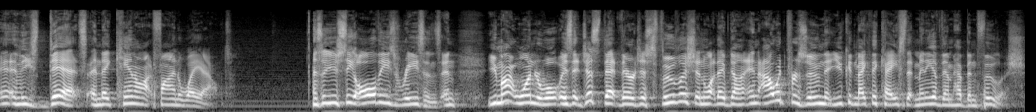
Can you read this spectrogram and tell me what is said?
and these debts, and they cannot find a way out. And so you see all these reasons. And you might wonder, well, is it just that they're just foolish in what they've done? And I would presume that you could make the case that many of them have been foolish.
